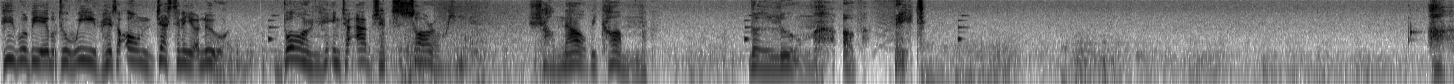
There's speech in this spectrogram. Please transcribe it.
He will be able to weave his own destiny anew. Born into abject sorrow, he shall now become the loom of fate. Huh?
